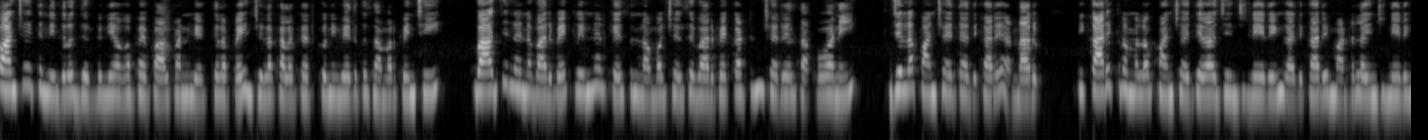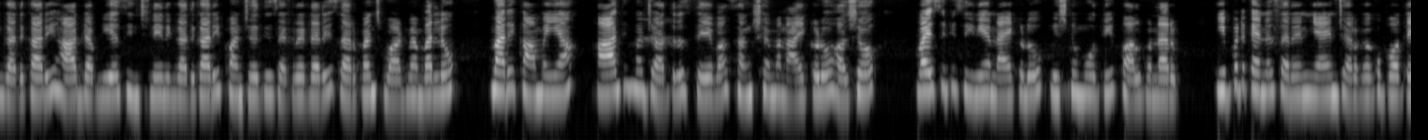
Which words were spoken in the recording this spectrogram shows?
పంచాయతీ నిధుల దుర్వినియోగంపై పాల్పడిన వ్యక్తులపై జిల్లా కలెక్టర్కు నివేదిక సమర్పించి బాధ్యులైన వారిపై క్రిమినల్ కేసులు నమోదు చేసి వారిపై కఠిన చర్యలు తప్పవని జిల్లా పంచాయతీ అధికారి అన్నారు. ఈ కార్యక్రమంలో పంచాయతీరాజ్ ఇంజనీరింగ్ అధికారి మండల ఇంజనీరింగ్ అధికారి ఆర్డబ్ల్యూఎస్ ఇంజనీరింగ్ అధికారి పంచాయతీ సెక్రటరీ సర్పంచ్ వార్డు మెంబర్లు మరి కామయ్య ఆదిమ జాతుల సేవ సంక్షేమ నాయకుడు అశోక్ వైసీపీ సీనియర్ నాయకుడు విష్ణుమూర్తి పాల్గొన్నారు. ఇప్పటికైనా సరైన న్యాయం జరగకపోతే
